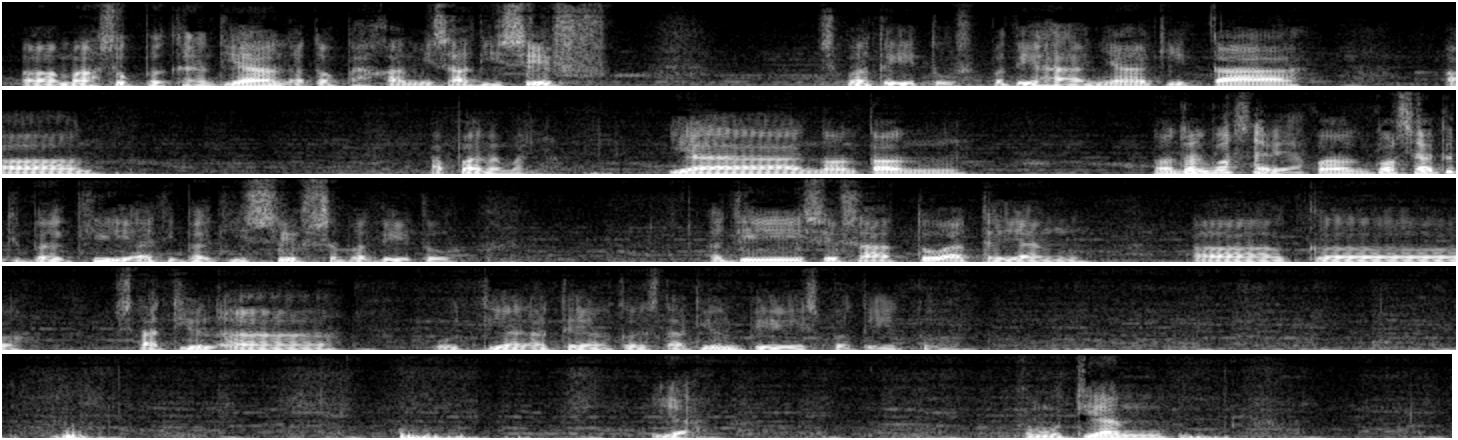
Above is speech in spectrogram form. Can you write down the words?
uh, masuk bergantian atau bahkan misal di shift. Seperti itu. Seperti hanya kita uh, apa namanya ya nonton nonton konser ya. Kalau konser itu dibagi ya dibagi shift seperti itu. Jadi shift satu ada yang uh, ke stadion A kemudian ada yang ke stadion B seperti itu. Ya kemudian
